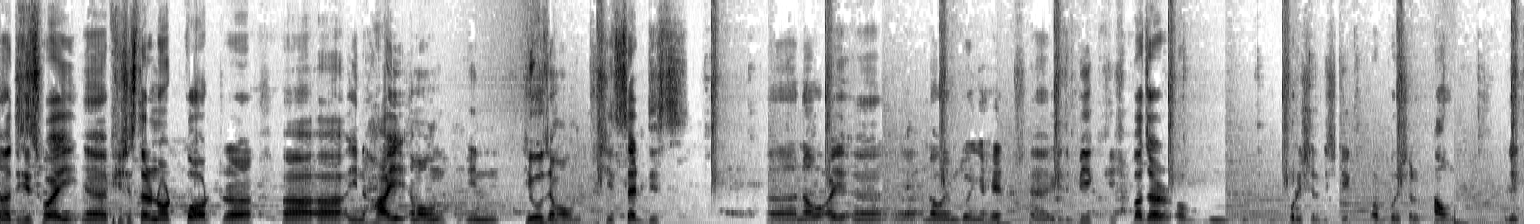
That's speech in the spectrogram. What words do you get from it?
Uh, this is why uh, fishes are not caught uh, uh, uh, in high amount, in huge amount. He said this. Uh, now I uh, uh, now I am going ahead. Uh, it is a big fish bazaar of mm, Borishal district of Borishal town. It is,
